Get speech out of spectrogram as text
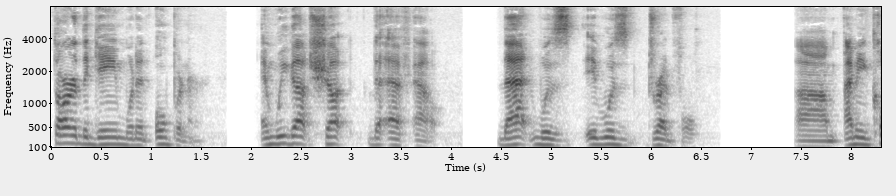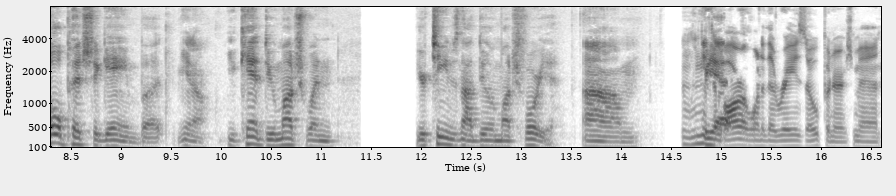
started the game with an opener, and we got shut the f out. That was it was dreadful. Um, I mean Cole pitched a game, but you know you can't do much when your team's not doing much for you. Um, We need Yeah. to borrow one of the Rays openers, man.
